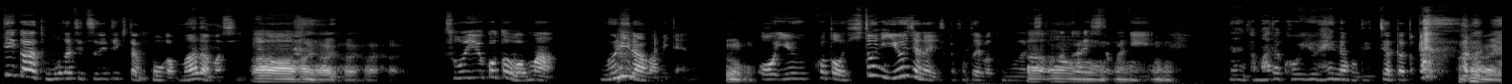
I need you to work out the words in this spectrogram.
手が友達連れてきた方がまだマシ。ああ、はいはいはいはいはい。そういうことを、まあ、無理だわ、みたいな。うん。を言うことを人に言うじゃないですか。例えば友達とか彼氏とかにう。んうんなんかまだこういう変なこと言っちゃったとかうんはいはいはい。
